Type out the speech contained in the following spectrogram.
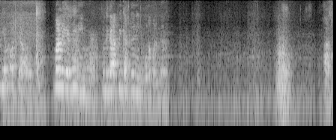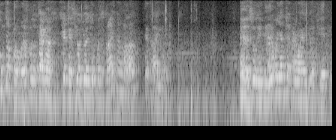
me los chavos. Mal así mismo, no quita la explicación de ninguna manera. Asunto, por lo menos cuando traigan 700 años, pues traigan, adelante, te traigan. Eso dividimos ya entre ellos el cheque.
